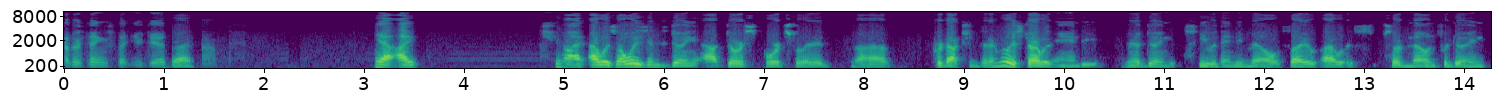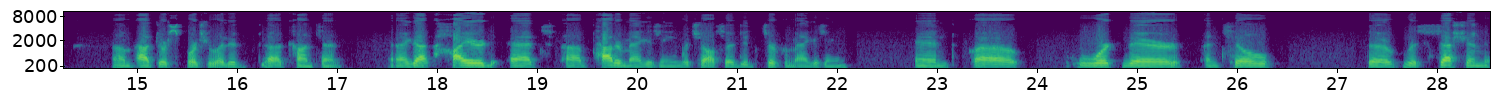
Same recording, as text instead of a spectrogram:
other things that you did? Right. Um, yeah, I, you know, I, I was always into doing outdoor sports related uh, productions, and it really started with Andy. You know, doing ski with Andy Mills. I, I was sort of known for doing um, outdoor sports related uh, content. And I got hired at uh, Powder Magazine, which also did Surfer Magazine, and uh, worked there until the recession,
